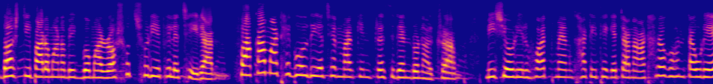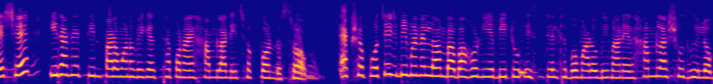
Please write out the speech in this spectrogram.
দশটি পারমাণবিক বোমার রসদ ছড়িয়ে ফেলেছে ইরান। ফাঁকা মাঠে গোল দিয়েছেন মার্কিন প্রেসিডেন্ট ডোনাল্ড ট্রাম্প। মিশৌরির হোয়াটম্যান ঘাঁটি থেকে টানা আঠারো ঘণ্টা উড়ে এসে ইরানের তিন পারমাণবিক স্থাপনায় হামলা, নিছক পণ্ডশ্রম একশো পঁচিশ বিমানের লম্বা বহর নিয়ে বি টু স্টেলথ বোমারু বিমানের হামলা শুধুই লোক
